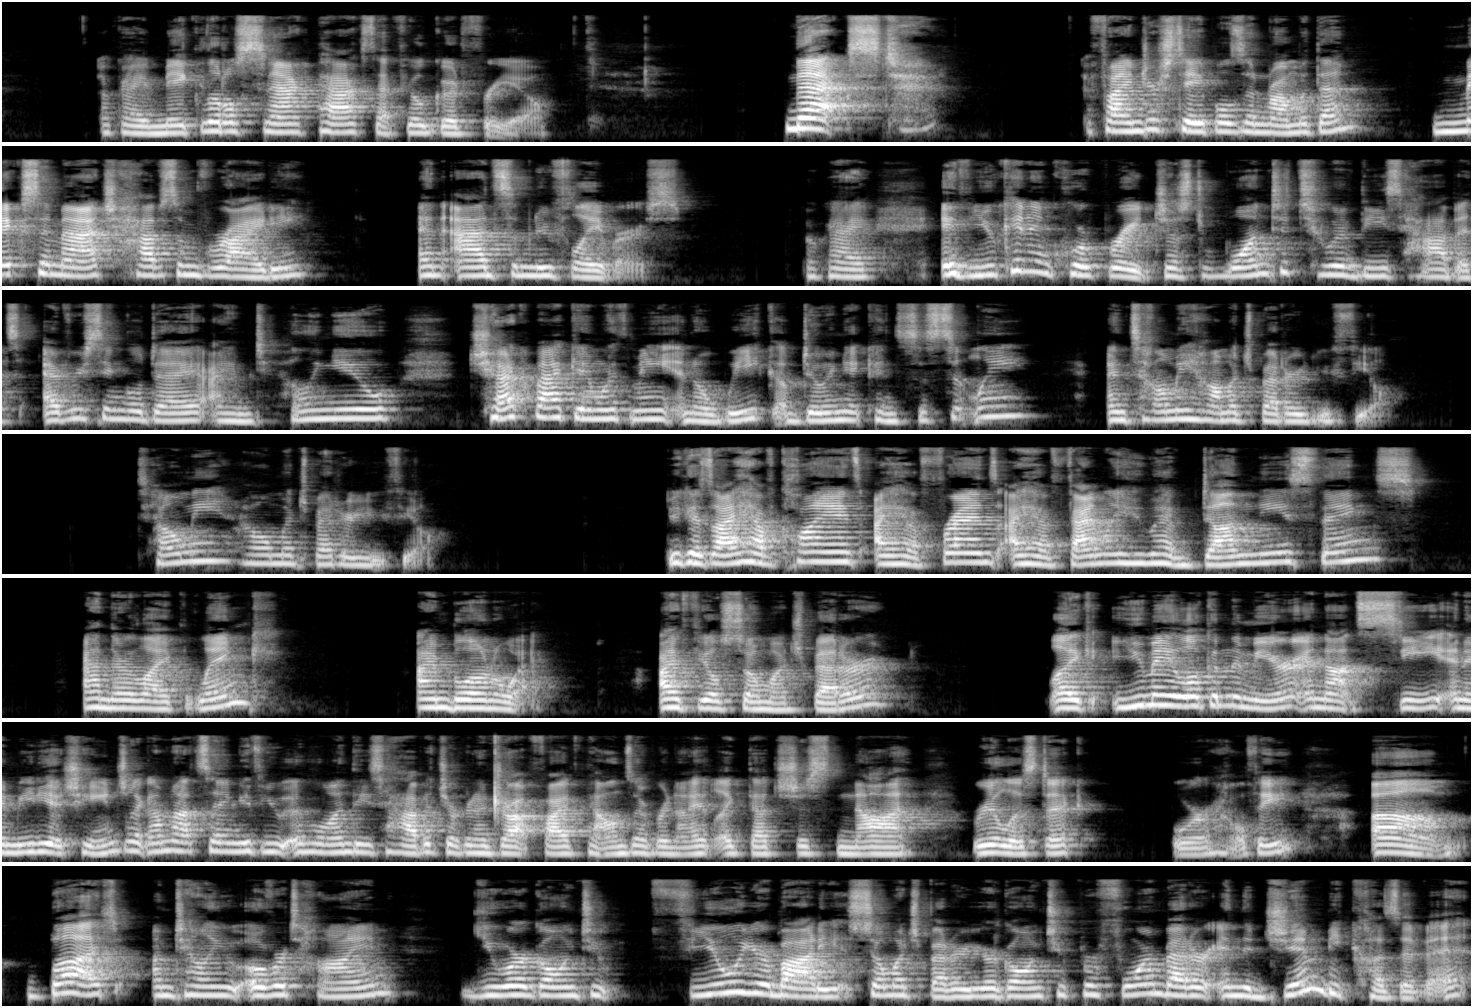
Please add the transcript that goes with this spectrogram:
Okay, make little snack packs that feel good for you. Next, find your staples and run with them. Mix and match, have some variety, and add some new flavors. Okay, if you can incorporate just one to two of these habits every single day, I am telling you, check back in with me in a week of doing it consistently and tell me how much better you feel. Tell me how much better you feel because I have clients, I have friends, I have family who have done these things and they're like, Link, I'm blown away. I feel so much better. Like, you may look in the mirror and not see an immediate change. Like, I'm not saying if you implement these habits, you're gonna drop five pounds overnight. Like, that's just not realistic or healthy. Um, but I'm telling you, over time, you are going to fuel your body so much better. You're going to perform better in the gym because of it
